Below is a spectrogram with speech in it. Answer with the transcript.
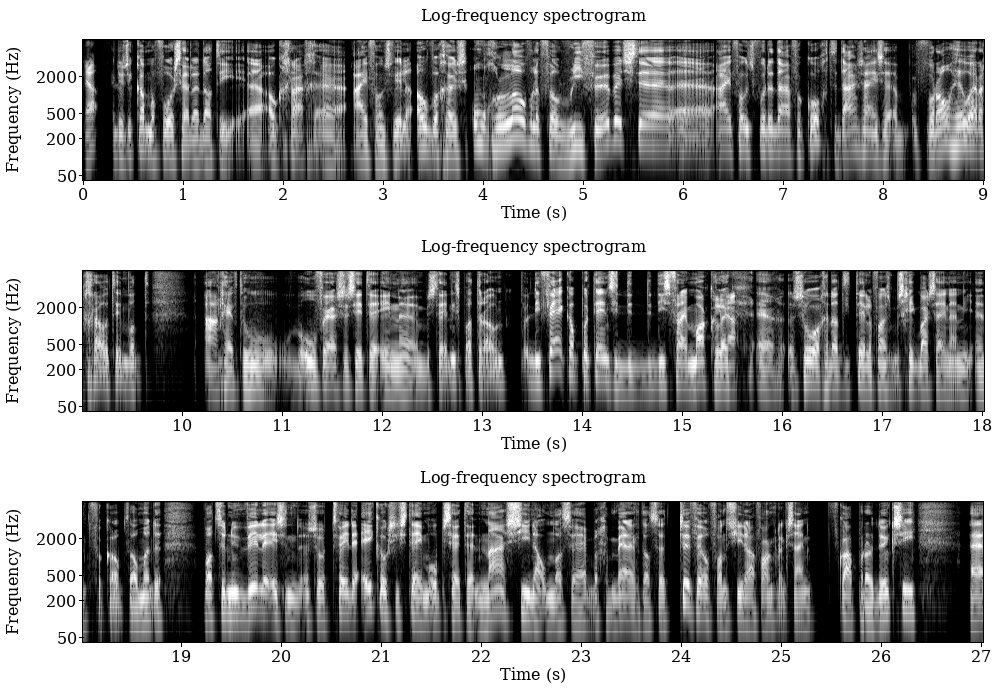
Ja. Dus ik kan me voorstellen dat die uh, ook graag iPhones willen. Overigens, ongelooflijk veel refurbished iPhones worden daar verkocht. Daar zijn ze vooral heel erg groot in. Wat aangeeft hoe, hoe ver ze zitten in een bestedingspatroon. Die verkooppotentie die, die is vrij makkelijk. Ja. Uh, zorgen dat die telefoons beschikbaar zijn en het verkoopt wel. Maar de, wat ze nu willen is een, een soort tweede ecosysteem opzetten naar China. Omdat ze hebben gemerkt dat ze te veel van China afhankelijk zijn qua productie. Uh,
